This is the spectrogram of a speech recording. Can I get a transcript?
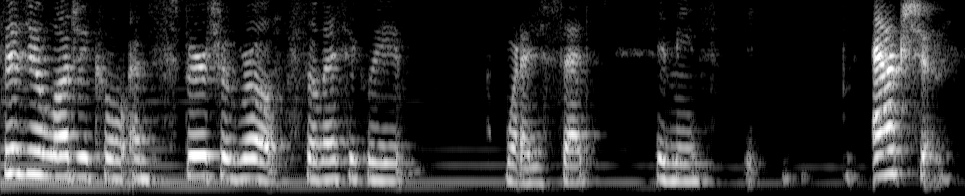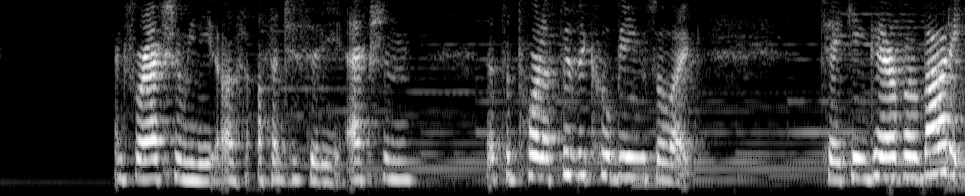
physiological, and spiritual growth. So basically, what I just said, it means action. And for action, we need authenticity. Action that support our physical being, so like taking care of our body,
